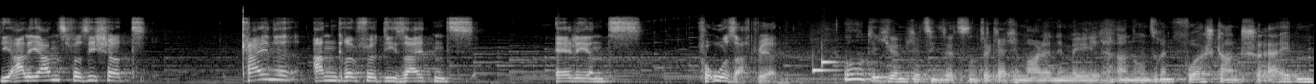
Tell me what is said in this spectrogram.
die Allianz versichert keine Angriffe, die seitens Aliens verursacht werden. Und ich werde mich jetzt hinsetzen und gleich einmal eine Mail an unseren Vorstand schreiben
